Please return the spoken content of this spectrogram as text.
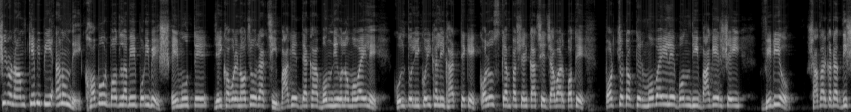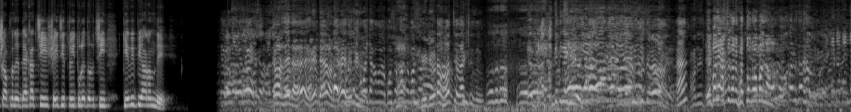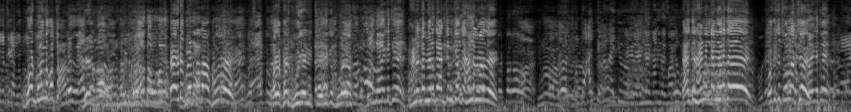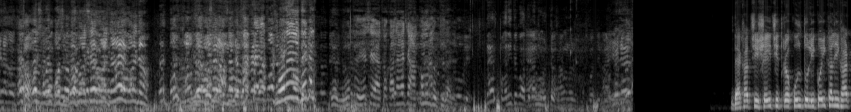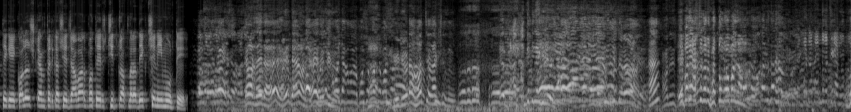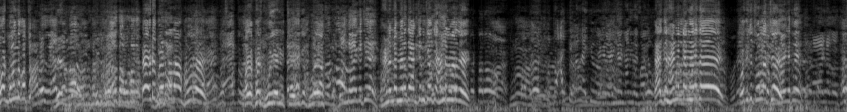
শিরোনাম কেবিপি আনন্দে খবর বদলাবে পরিবেশ। এই মুহূর্তে যেই খবরে নজর রাখছি, বাঘের দেখা বন্দি হলো মোবাইলে। কুলতলি কৈখালি ঘাট থেকে কলস ক্যাম্পাসের কাছে যাওয়ার পথে পর্যটকদের মোবাইলে বন্দি বাঘের সেই ভিডিও। সাঁতার কাটার দৃশ্য আপনাদের দেখাচ্ছি, সেই চিত্রই তুলে ধরছি কেবিপি আনন্দে। ভিডিওটা হচ্ছে দেখছ তো। হ্যাঁ? এবারে আসছো কেন ফের? তোমরা ওপারে যাও। বোট বন্ধ করছ? এই, এটা বেড়টা দাও ঘুরে। ফের ঘুরে নিচ্ছে এদিকে ঘুরে বন্ধ হয়ে গেছে? হ্যান্ডেলটা মেরে দে একজন কেউ হ্যান্ডেল মেরে দে। একজন হ্যান্ডেলটা মেরে দে। ওইদিকে চলে যাচ্ছে। হয়ে গেছে চলে দেখেন দেখাচ্ছি সেই চিত্র কুলতলি কৈখালি ঘাট থেকে কলস ক্যাম্পের কাছে যাওয়ার পথের চিত্র আপনারা দেখছেন এই মুহূর্তে। ভিডিওটা হচ্ছে দেখছ তো? হ্যাঁ? এবারে আসছো কেন? ফের তোমরা ওপারে যাও। না বোট বন্ধ করছ? এটা বেড়টা দাও ঘুরে। আচ্ছা ফের ঘুরে নিচ্ছে এদিকে ঘুরে বন্ধ হয়ে গেছে? হ্যান্ডেলটা মেরে দে একজন কেউ হ্যান্ডেল মেরে দে। একজন হ্যান্ডেলটা মেরে দে। ওইদিকে চলে যাচ্ছে।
